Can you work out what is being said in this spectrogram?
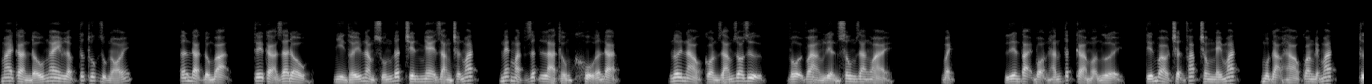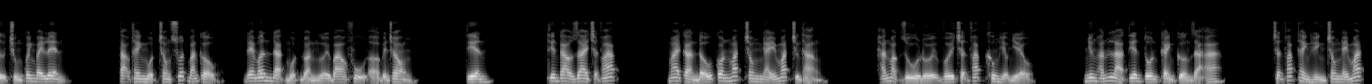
Mai càn đấu ngay lập tức thúc giục nói. Ân đạt đồng bạn, tê cả ra đầu, nhìn thấy nằm xuống đất trên nhe răng trận mắt, nét mặt rất là thống khổ ân đạt. Nơi nào còn dám do dự vội vàng liền xông ra ngoài. Bạch. liền tại bọn hắn tất cả mọi người, tiến vào trận pháp trong nháy mắt, một đạo hào quang đẹp mắt từ chung quanh bay lên, tạo thành một trong suốt bán cầu, đem ân đạt một đoàn người bao phủ ở bên trong. Tiên. Thiên cao giai trận pháp. Mai càn đấu con mắt trong nháy mắt trừng thẳng. Hắn mặc dù đối với trận pháp không hiểu nhiều, nhưng hắn là tiên tôn cảnh cường giả. Trận pháp thành hình trong nháy mắt,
